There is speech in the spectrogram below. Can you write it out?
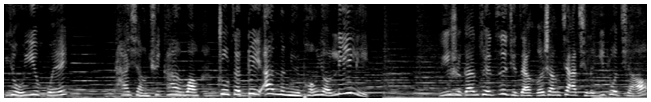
有一回，他想去看望住在对岸的女朋友莉莉，于是干脆自己在河上架起了一座桥。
